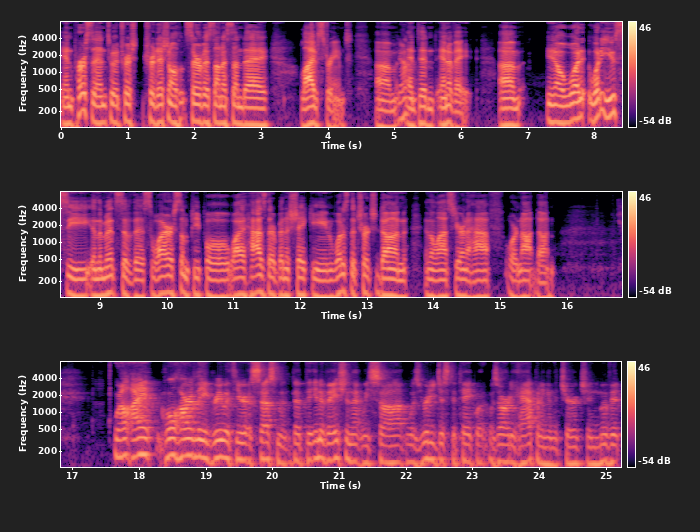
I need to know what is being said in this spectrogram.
in person to a tr- traditional service on a Sunday live streamed um, yeah. and didn't innovate. Um, you know what what do you see in the midst of this why are some people why has there been a shaking what has the church done in the last year and a half or not done well, I wholeheartedly agree with your assessment that the innovation that we saw was really just to take what was already happening in the church and move it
